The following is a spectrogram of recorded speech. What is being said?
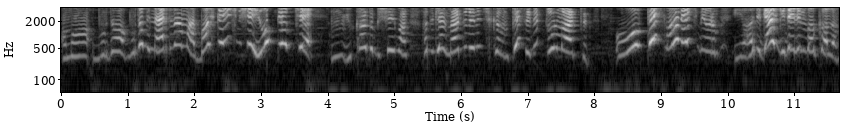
Ama burada burada bir merdiven var. Başka hiçbir şey yok Gökçe. Hmm, yukarıda bir şey var. Hadi gel merdiveni çıkalım. Pes edip durma artık. Oo pes falan etmiyorum. İyi hadi gel gidelim bakalım.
